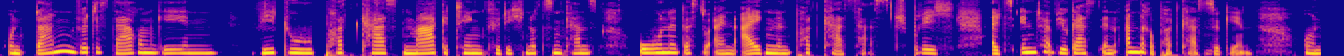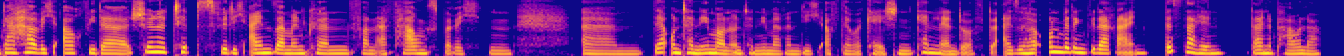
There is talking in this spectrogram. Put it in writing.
Und dann wird es darum gehen, wie du Podcast-Marketing für dich nutzen kannst, ohne dass du einen eigenen Podcast hast. Sprich, als Interviewgast in andere Podcasts zu gehen. Und da habe ich auch wieder schöne Tipps für dich einsammeln können von Erfahrungsberichten ähm, der Unternehmer und Unternehmerin, die ich auf der Vacation kennenlernen durfte. Also hör unbedingt wieder rein. Bis dahin, deine Paula.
